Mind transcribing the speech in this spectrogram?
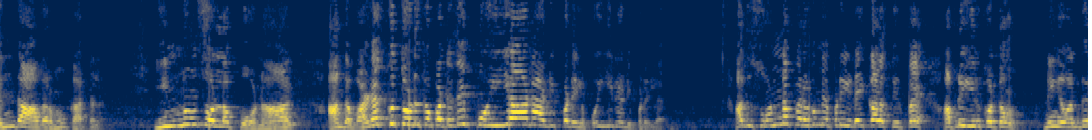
எந்த ஆதாரமும் காட்டல. இன்னும் சொல்ல போனால் அந்த வழக்கு தொடுக்கப்பட்டதே பொய்யான அடிப்படையில பொய்யின் அடிப்படையில. அது சொன்ன பிறகும் எப்படி இடைக்கால தீர்ப்பை அப்படி இருக்கட்டும். நீங்க வந்து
